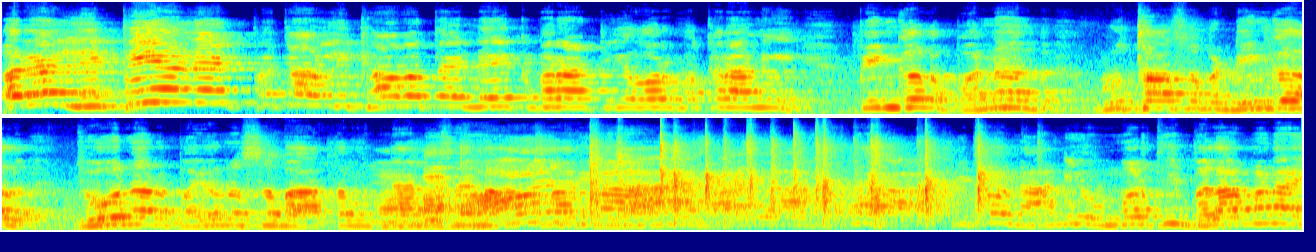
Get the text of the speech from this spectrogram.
અરે લિપિ અનેક પ્રકાર લિખાવત હે નેક મરાઠી ઓર મકરાની પિંગલ ભનંદ વૃથા સબ ડિંગલ જોનર ભયોનો સબ આત્મ જ્ઞાની સાહેબ આત્માની તો નાની ઉંમરથી ભલામણા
